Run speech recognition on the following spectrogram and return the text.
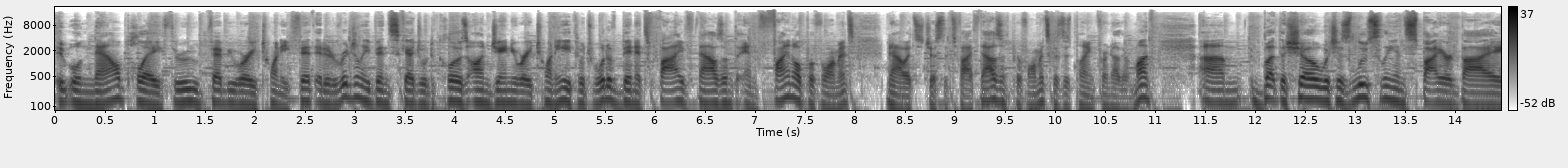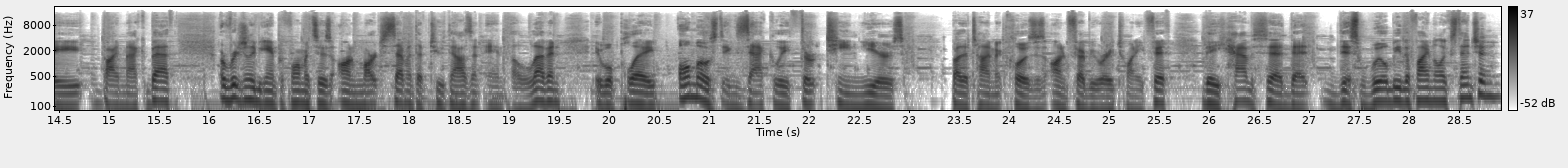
It will now play through February 25th. It had originally been scheduled to close on January 28th, which would have been its 5,000th and final performance. Now it's just its 5,000th performance because it's playing for another month. Um, but the show, which is loosely inspired by by Macbeth, originally began performances on March 7th of 2011. It will play almost exactly 13 years by the time it closes on February 25th. They have said that this will be the final extension.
